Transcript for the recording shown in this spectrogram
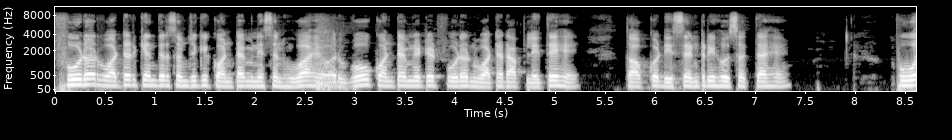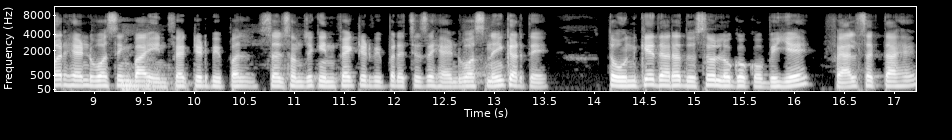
फ़ूड और वाटर के अंदर समझो कि कॉन्टेमिनेशन हुआ है और वो कॉन्टेमिनेटेड फ़ूड और वाटर आप लेते हैं तो आपको डिसेंट्री हो सकता है। Poor hand washing by infected people sir समझो कि इन्फेक्टेड पीपल अच्छे से हैंड वॉश नहीं करते तो उनके द्वारा दूसरे लोगों को भी ये फैल सकता है।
